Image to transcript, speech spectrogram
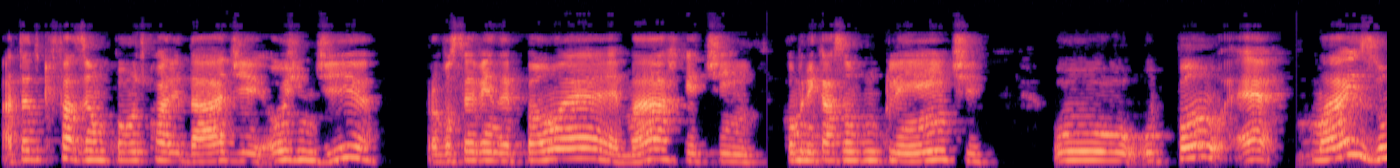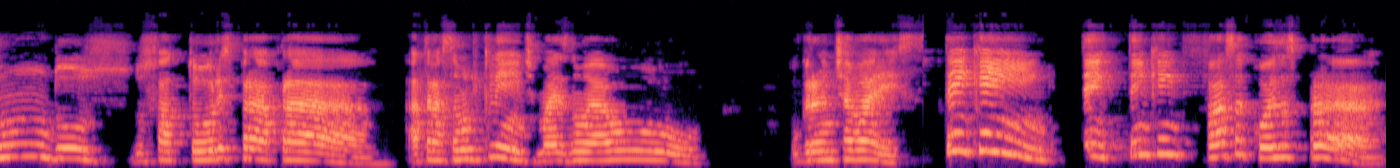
até do que fazer um pão de qualidade hoje em dia, para você vender pão é marketing, comunicação com o cliente. O, o pão é mais um dos, dos fatores para atração de cliente, mas não é o, o grande chamariz. Tem quem tem, tem quem faça coisas para.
